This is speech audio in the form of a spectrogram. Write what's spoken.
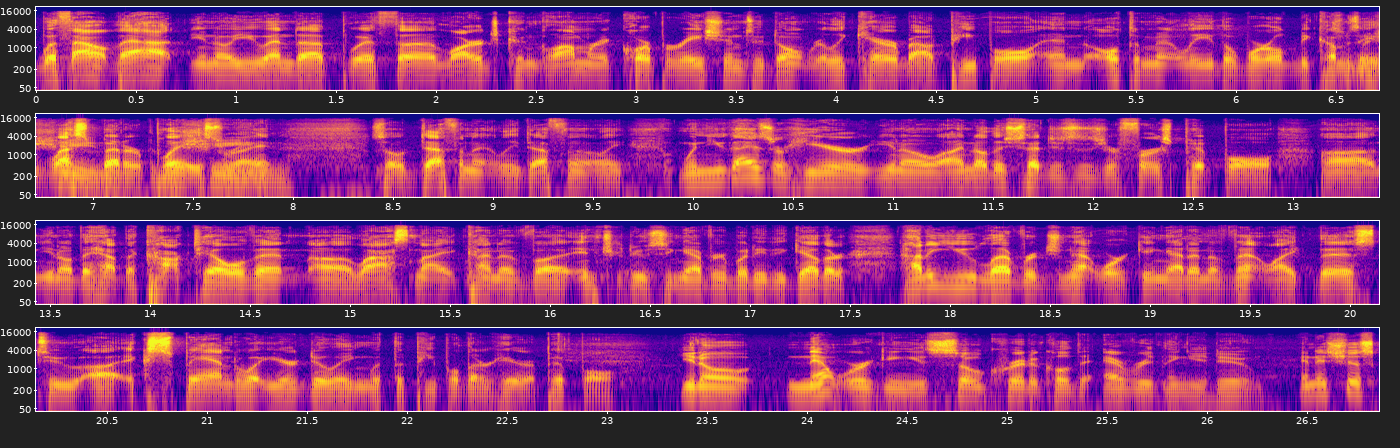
without that, you know, you end up with uh, large conglomerate corporations who don't really care about people, and ultimately the world becomes a, It's a less better place, right? So definitely, definitely. When you guys are here, you know, I know they said this is your first pit bull. Uh, you know, they had the cocktail event uh, last night, kind of uh, introducing everybody together. How do you leverage networking at an event like this to uh, expand what you're doing with the people that are here at Pitbull? You know, networking is so critical to everything you do. And it's just,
